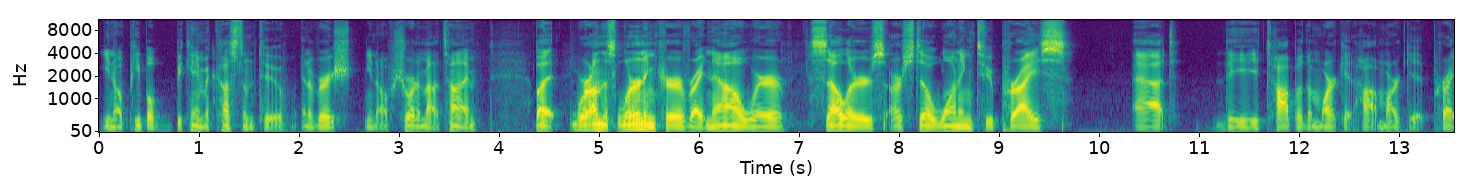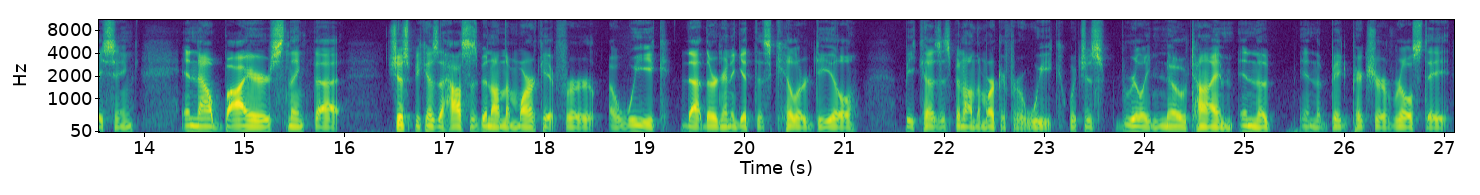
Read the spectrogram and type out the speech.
you know people became accustomed to in a very sh- you know short amount of time. But we're on this learning curve right now where sellers are still wanting to price at the top of the market, hot market pricing, and now buyers think that just because a house has been on the market for a week that they're going to get this killer deal because it's been on the market for a week, which is really no time in the in the big picture of real estate.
